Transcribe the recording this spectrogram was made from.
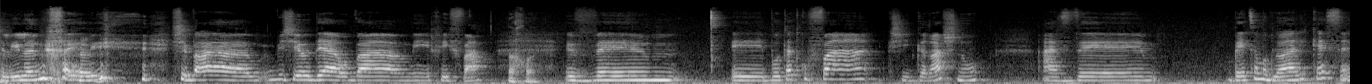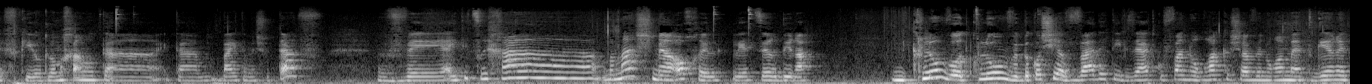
של אילן מיכאלי, שבא, מי שיודע, הוא בא מחיפה. נכון. ובאותה תקופה, כשהתגרשנו, אז אה, בעצם עוד לא היה לי כסף, כי עוד לא מכרנו את הבית המשותף, והייתי צריכה ממש מהאוכל לייצר דירה. מכלום ועוד כלום, ובקושי עבדתי, וזו הייתה תקופה נורא קשה ונורא מאתגרת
